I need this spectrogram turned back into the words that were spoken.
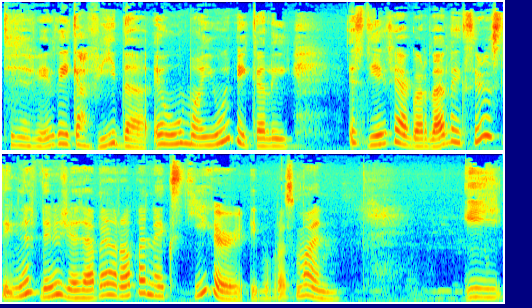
deixa ver, like, a vida é uma e única. Like, esse dinheiro que é guardar, like, seriously, nós podemos viajar para a Europa next year, tipo, próximo ano. E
